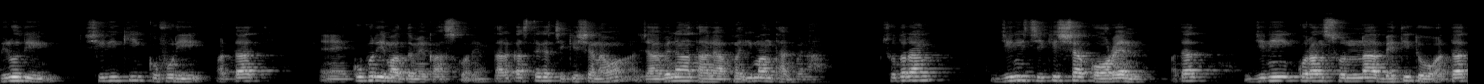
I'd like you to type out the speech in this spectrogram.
বিরোধী সিরিকি কুফুরি অর্থাৎ এ, কুফুরি মাধ্যমে কাজ করে তার কাছ থেকে চিকিৎসা নেওয়া যাবে না তাহলে আপনার ইমান থাকবে না। সুতরাং যিনি চিকিৎসা করেন অর্থাৎ যিনি কোরআন সন্না ব্যতীত অর্থাৎ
